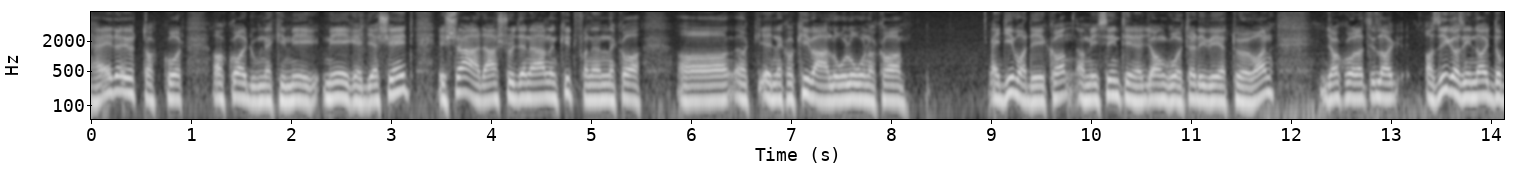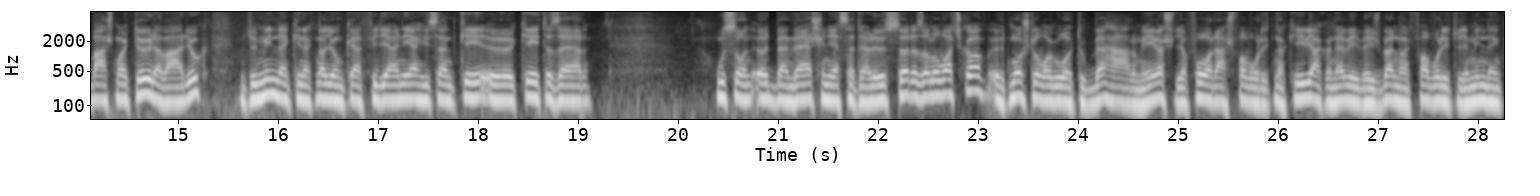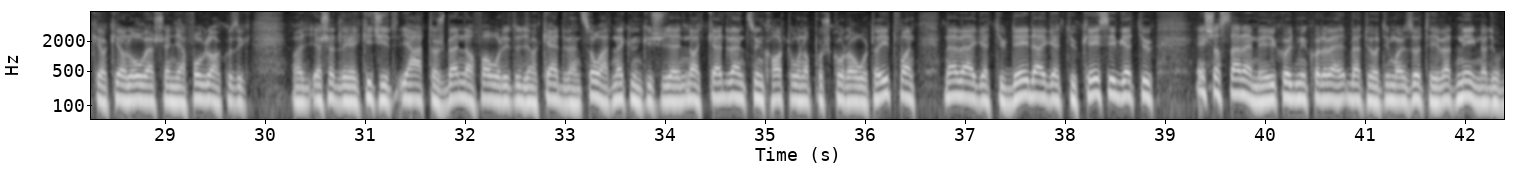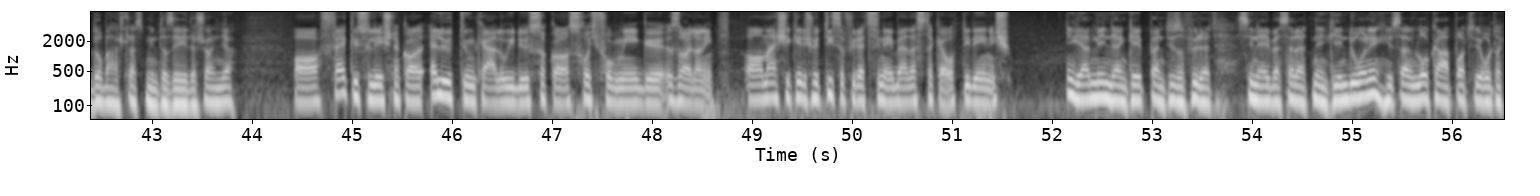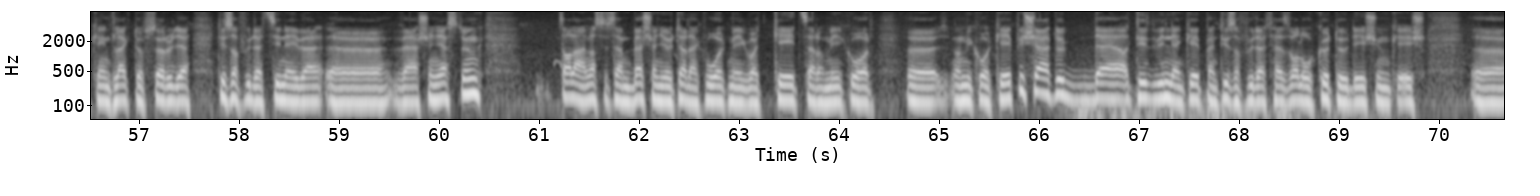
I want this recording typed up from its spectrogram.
helyre jött, akkor, akkor adjunk neki még, még egy esélyt, és ráadásul ugye nálunk itt van ennek a, a, a, ennek a kiváló lónak a, egy ivadéka, ami szintén egy angol terivértől van. Gyakorlatilag az igazi nagy dobás majd tőle várjuk, úgyhogy mindenkinek nagyon kell figyelnie, hiszen 2000 25-ben versenyezhet először ez a lovacska, őt most lovagoltuk be, három éves, ugye a forrás favoritnak hívják, a nevébe is benne, hogy favorit, ugye mindenki, aki a lóversennyel foglalkozik, vagy esetleg egy kicsit jártas benne, a favorit ugye a kedvenc, szó, hát nekünk is ugye egy nagy kedvencünk, hat hónapos kora óta itt van, nevelgetjük, dédelgetjük, készítgetjük, és aztán reméljük, hogy mikor betölti majd az öt évet, még nagyobb dobás lesz, mint az édesanyja a felkészülésnek a előttünk álló időszaka az hogy fog még zajlani. A másik kérdés, hogy Tiszafüred színeiben lesztek-e ott idén is? Igen, mindenképpen Tiszafüred színeibe szeretnénk indulni, hiszen lokálpatriótaként legtöbbször ugye Tiszafüred színeibe ö, versenyeztünk talán azt hiszem besenyő telek volt még, vagy kétszer, amikor, ö, amikor képviseltük, de mindenképpen Tiszafüredhez való kötődésünk és ö,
